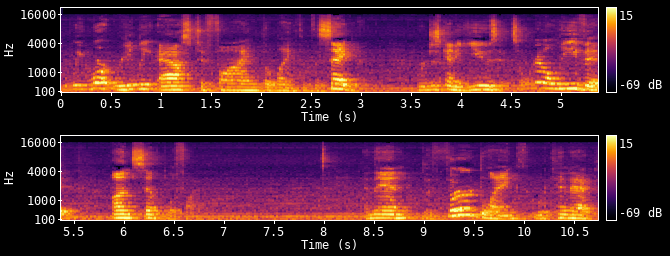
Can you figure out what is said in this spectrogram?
but we weren't really asked to find the length of the segment. We're just going to use it. So we're going to leave it unsimplified. And then the third length would connect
